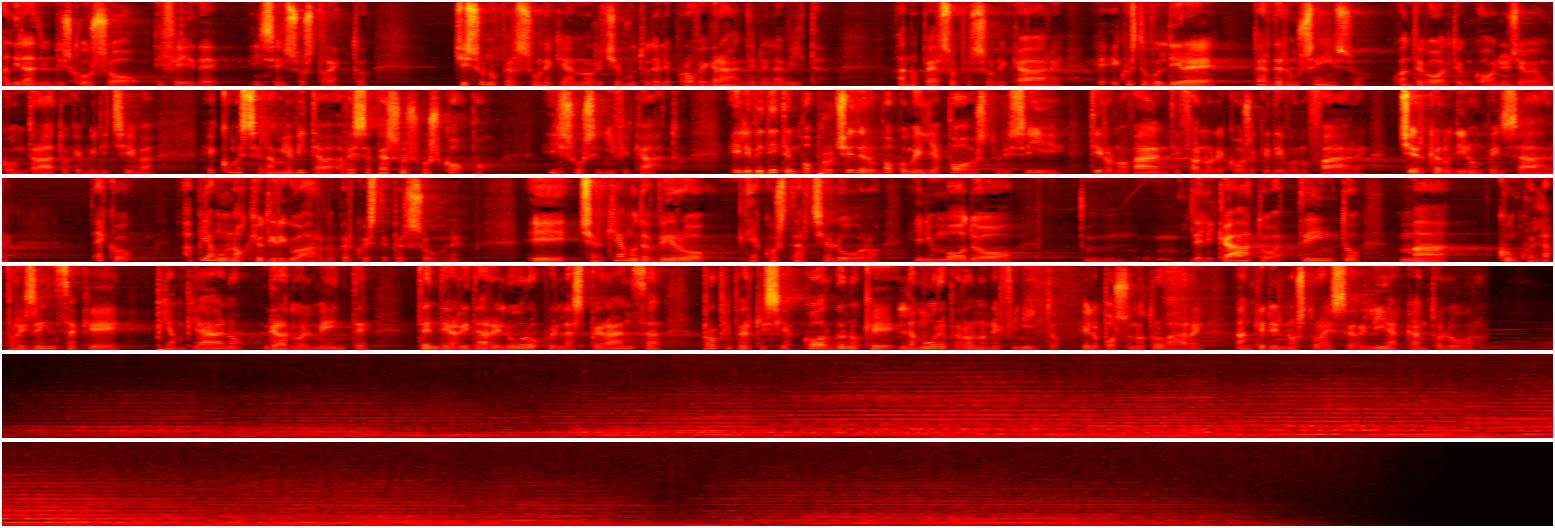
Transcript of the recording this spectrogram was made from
al di là di un discorso di fede in senso stretto, ci sono persone che hanno ricevuto delle prove grandi nella vita, hanno perso persone care, e, e questo vuol dire perdere un senso. Quante volte un coniuge o un contratto che mi diceva è come se la mia vita avesse perso il suo scopo, il suo significato. E le vedete un po' procedere un po' come gli apostoli, sì, tirano avanti, fanno le cose che devono fare, cercano di non pensare. Ecco, abbiamo un occhio di riguardo per queste persone e cerchiamo davvero di accostarci a loro in un modo mh, mm, delicato, attento, ma con quella presenza che pian piano, gradualmente, tende a ridare loro quella speranza proprio perché si accorgono che l'amore però non è finito e lo possono trovare anche nel nostro essere lì accanto a loro.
